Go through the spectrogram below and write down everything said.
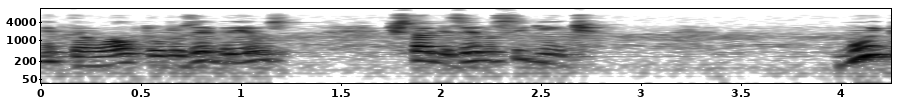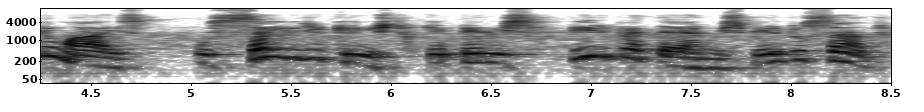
Então o autor dos Hebreus está dizendo o seguinte: muito mais o sangue de Cristo, que pelo Espírito Eterno, Espírito Santo,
